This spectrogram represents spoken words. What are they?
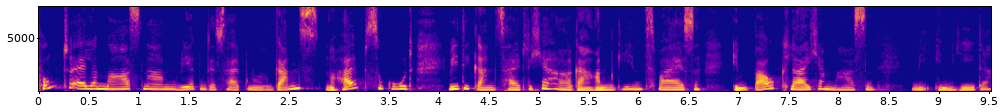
Punktuelle Maßnahmen wirken deshalb nur ganz, nur halb so gut wie die ganzheitliche Herangehensweise im Bau gleichermaßen wie in jeder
